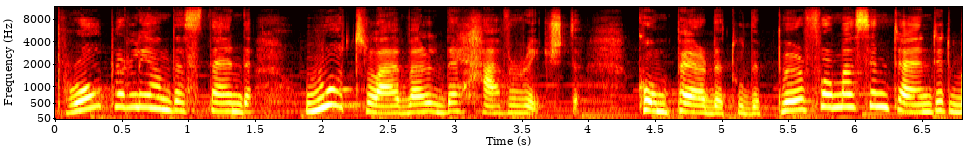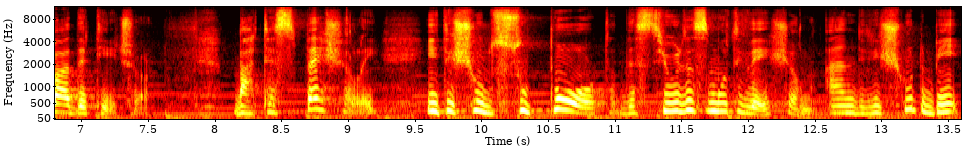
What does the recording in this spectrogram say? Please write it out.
properly understand what level they have reached compared to the performance intended by the teacher. But especially, it should support the students' motivation and it should be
